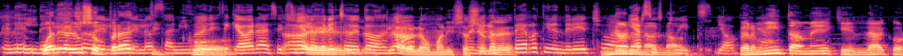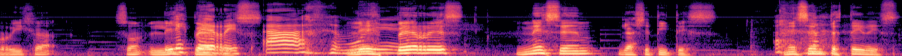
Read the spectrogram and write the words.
En el ¿Cuál era el derecho uso de, práctico? de los animales, de que ahora se exigen Ah, los derechos de todos, claro, ¿no? la humanización Bueno, de- los perros tienen derecho a no, enviar no, sus no. tweets y a. Permítame que la corrija. Son les, Les perres. Ah, muy les bien. perres nesen galletites. Nesen testedes.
